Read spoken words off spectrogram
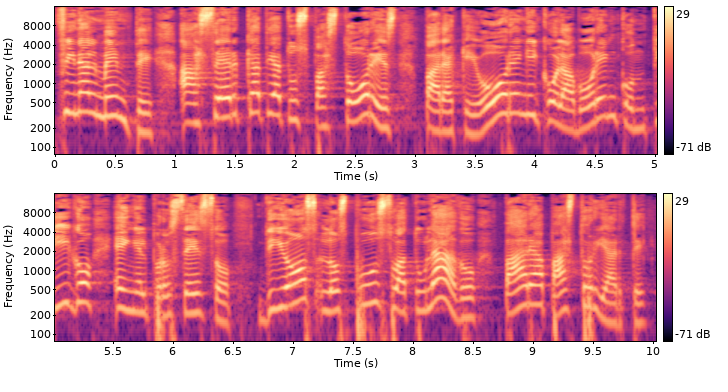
Finalmente, acércate a tus pastores para que oren y colaboren contigo en el proceso. Dios los puso a tu lado para pastorearte.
